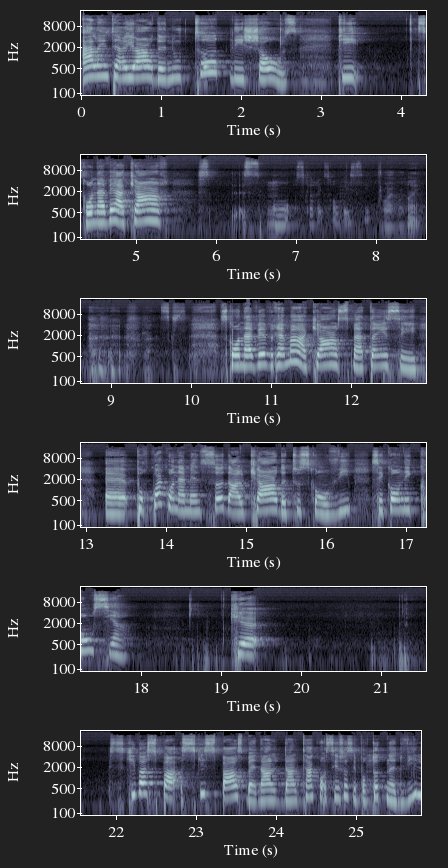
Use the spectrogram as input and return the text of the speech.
à l'intérieur de nous toutes les choses. Puis, ce qu'on avait à cœur, c'est correct on va ici? Ouais, ouais. Ouais. Ce qu'on avait vraiment à cœur ce matin, c'est euh, pourquoi qu'on amène ça dans le cœur de tout ce qu'on vit, c'est qu'on est conscient que ce qui se passe, ben, dans, le temps, c'est ça, c'est pour toute notre vie.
